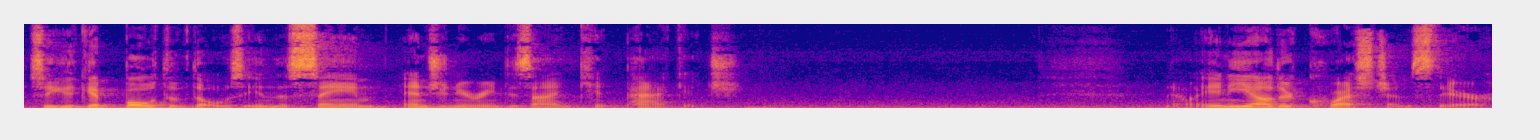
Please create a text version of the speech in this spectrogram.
So you get both of those in the same engineering design kit package. Now, any other questions there?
